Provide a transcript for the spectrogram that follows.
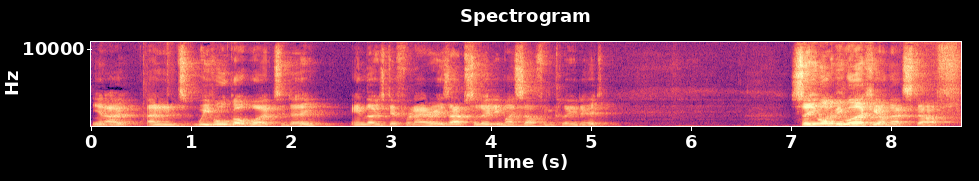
you know, and we've all got work to do in those different areas, absolutely myself included. So you want to be working on that stuff,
